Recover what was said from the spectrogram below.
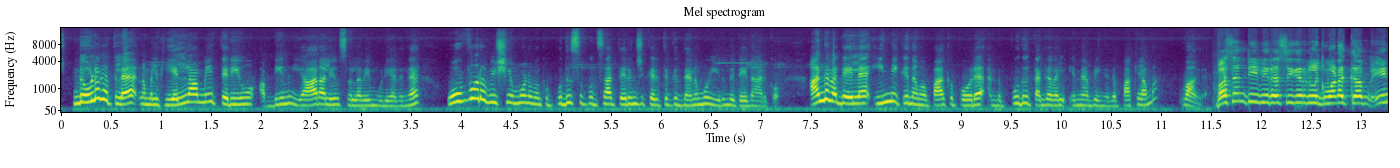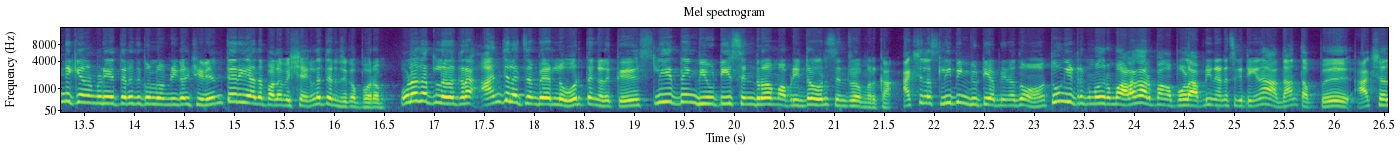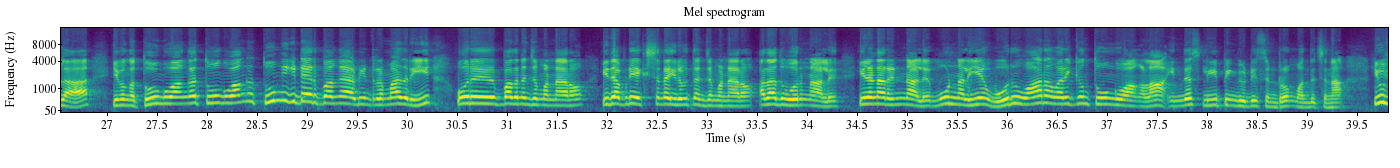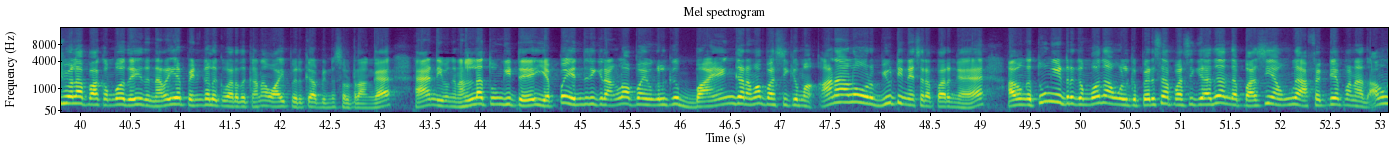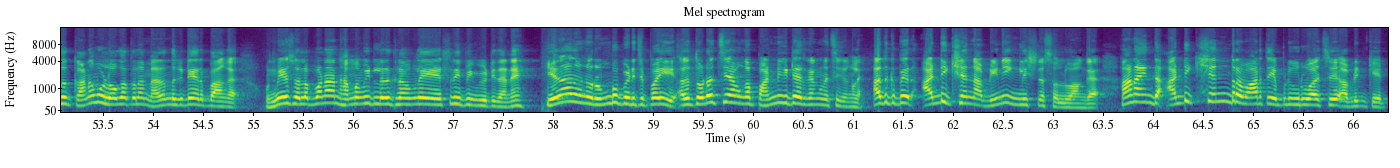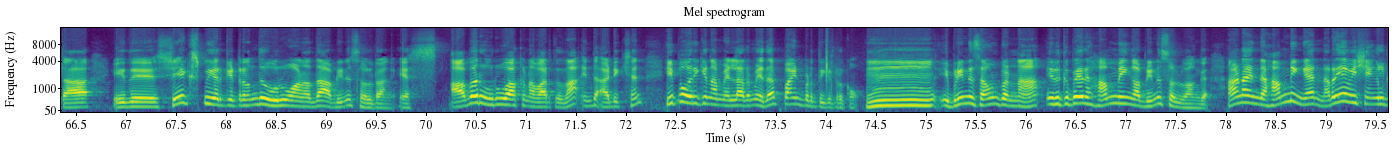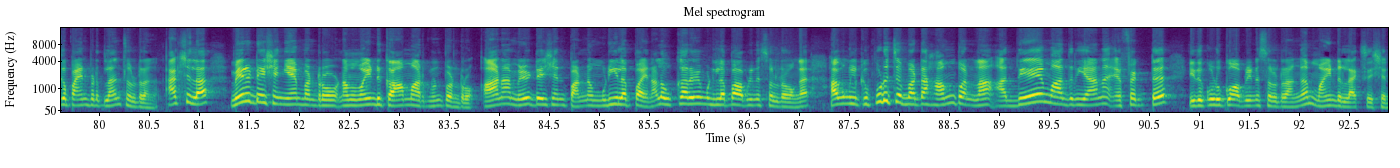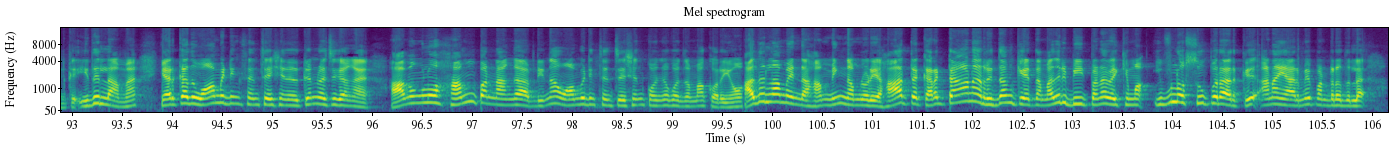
இந்த உலகத்துல நம்மளுக்கு எல்லாமே தெரியும் அப்படின்னு யாராலையும் சொல்லவே முடியாதுங்க. ஒவ்வொரு விஷயமும் நமக்கு புதுசு புதுசாக தெரிஞ்சுக்கிறதுக்கு தினமும் இருந்துகிட்டே தான் இருக்கும். அந்த வகையில இன்னைக்கு நம்ம பார்க்க போற அந்த புது தகவல் என்ன அப்படிங்கறத பார்க்கலாமா? வாங்க. வசன் டிவி ரசிகர்களுக்கு வணக்கம். இன்னைக்கு நம்முடைய தெரிந்து கொள்வோம் நிகழ்ச்சியிலும் தெரியாத பல விஷயங்களை தெரிஞ்சுக்க போறோம். உலகத்துல இருக்கிற அஞ்சு லட்சம் பேர்ல ஒருத்தங்களுக்கு ஸ்லீப்பிங் பியூட்டி சிண்ட்ரோம் அப்படின்ற ஒரு சிண்ட்ரோம் இருக்கான் ஆக்சுவலா ஸ்லீப்பிங் பியூட்டி அப்படின்னதும் தூங்கிட்டு இருக்கும்போது ரொம்ப அழகா இருப்பாங்க போல அப்படின்னு நினைச்சுக்கிட்டீங்கன்னா அதான் தப்பு. ஆக்சுவலா இவங்க தூங்குவாங்க தூங்குவாங்க தூங்கிக்கிட்டே இருப்பாங்க அப்படின்ற மாதிரி ஒரு பதினஞ்சு மணி நேரம் இது அப்படியே எக்ஸ்டெண்டா இருபத்தஞ்சு மணி நேரம் அதாவது ஒரு நாள் இல்லைன்னா ரெண்டு நாள் மூணு நாள் ஏன் ஒரு வாரம் வரைக்கும் தூங்குவாங்களாம்? இந்த ஸ்லீப்பிங் பியூட்டி சின்ரோம் வந்துச்சுன்னா. யூஸ்வலாக பார்க்கும்போது இது நிறைய பெண்களுக்கு வரதுக்கான வாய்ப்பு இருக்குது அப்படின்னு சொல்கிறாங்க அண்ட் இவங்க நல்லா தூங்கிட்டு எப்போ எந்திரிக்கிறாங்களோ அப்போ இவங்களுக்கு பயங்கரமாக பசிக்குமா ஆனாலும் ஒரு பியூட்டி நேச்சரை பாருங்க. அவங்க தூங்கிட்டு இருக்கும்போது அவங்களுக்கு பெருசாக பசிக்காது அந்த பசி அவங்கள அஃபெக்டே பண்ணாது. அவங்க கனவு லோகத்தில் மிதந்துக்கிட்டே இருப்பாங்க. உண்மையை சொல்லப்போனால் நம்ம வீட்டில் இருக்கிறவங்களே ஸ்லீப்பிங் பியூட்டி தானே? ஏதாவது ஒன்று ரொம்ப பிடிச்சு போய் அது தொடர்ச்சி அவங்க பண்ணிக்கிட்டே இருக்காங்கன்னு வச்சுக்கோங்களேன். அதுக்கு பேர் அடிக்ஷன் அப்படின்னு இங்கிலீஷில் சொல்லுவாங்க. ஆனால் இந்த அடிக்ஷன்ற வார்த்தை எப்படி உருவாச்சு அப்படின்னு கேட்டால் இது ஷேக்ஸ்பியர் கிட்டேருந்து உருவானதா அப்படின்னு சொல்கிறாங்க எஸ் அவர் உருவாக்கின வார்த்தை தான் இந்த அடிக்ஷன் இப்போ வரைக்கும் நம்ம எல்லாருமே இதை பயன்படுத்திக்கிட்டு இருக்கோம். இப்படின்னு சவுண்ட் பண்ணால் இதுக்கு பேர் ஹம்மிங் அப்படின்னு சொல்லுவாங்க. ஆனால் இந்த ஹம்மிங்கை நிறைய விஷயங்களுக்கு பயன்படுத்தலாம்னு சொல்கிறாங்க ஆக்சுவலாக மெடிடேஷன் ஏன் பண்ணுறோம் நம்ம மைண்டு காமாக இருக்கணும்னு பண்ணுறோம் ஆனால் மெடிடேஷன் பண்ண முடியலப்பா என்னால் உட்காரவே முடியலப்பா அப்படின்னு சொல்கிறவங்க அவங்களுக்கு பிடிச்ச பாட்டை ஹம் பண்ணலாம். அதே மாதிரியான எஃபெக்ட் இது கொடுக்கும் அப்படின்னு சொல்கிறாங்க மைண்ட் ரிலாக்ஸேஷனுக்கு இது இல்லாமல் இல்லாமல் யாருக்காவது வாமிட்டிங் சென்சேஷன் இருக்குன்னு வச்சுக்கோங்க. அவங்களும் ஹம் பண்ணாங்க அப்படின்னா வாமிட்டிங் சென்சேஷன் கொஞ்சம் கொஞ்சமாக குறையும். அது இல்லாமல் இந்த ஹம்மிங் நம்மளுடைய ஹார்ட்டை கரெக்டான ரிதம்க்கு ஏற்ற மாதிரி பீட் பண்ண வைக்குமா? இவ்வளோ சூப்பராக இருக்குது ஆனால் யாருமே பண்ணுறது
